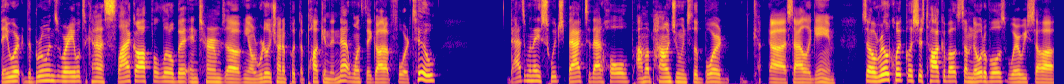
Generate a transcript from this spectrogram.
They were the Bruins were able to kind of slack off a little bit in terms of you know really trying to put the puck in the net once they got up four two. That's when they switched back to that whole "I'm gonna pound you into the board" uh, style of game. So real quick, let's just talk about some notables where we saw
